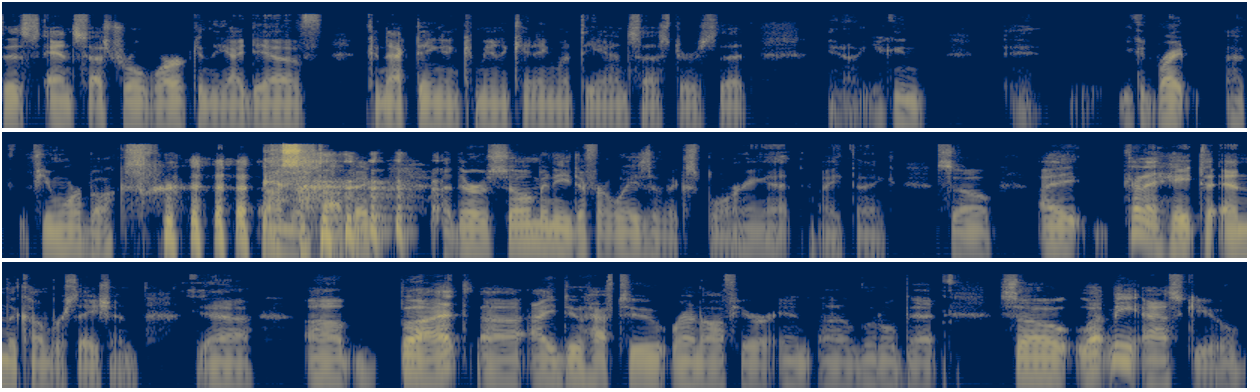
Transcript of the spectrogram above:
this ancestral work and the idea of connecting and communicating with the ancestors that you know you can eh, you could write a few more books on this topic. there are so many different ways of exploring it. I think so. I kind of hate to end the conversation. Yeah. Uh, but uh, I do have to run off here in a little bit. So let me ask you,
